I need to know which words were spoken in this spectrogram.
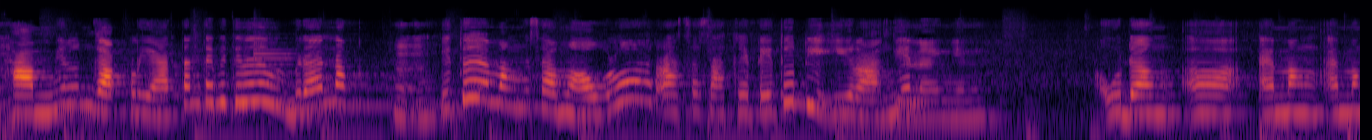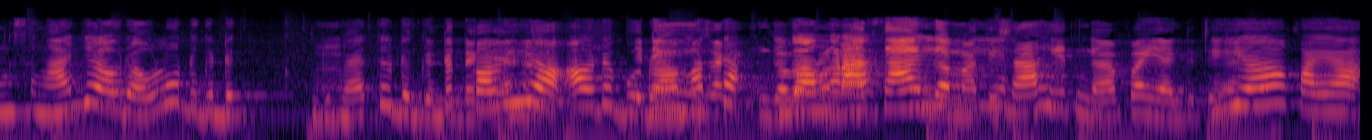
hamil nggak kelihatan tapi tiba-tiba beranak? Mm-mm. itu emang sama Allah rasa sakit itu dihilangin. Bilangin udah eh, emang emang sengaja udah Allah udah gede batu udah gede kali ya. ah udah bodo amat nggak bakal mati ngerasain nggak mati sahid nggak apa ya gitu ya? Iya kayak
